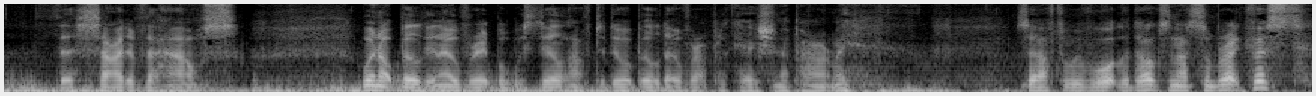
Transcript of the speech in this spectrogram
the side of the house. We're not building over it, but we still have to do a build over application apparently. So after we've walked the dogs and had some breakfast,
